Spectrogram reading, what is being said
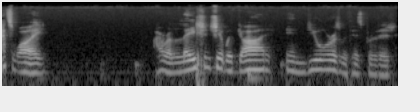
That's why our relationship with God endures with His provision.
